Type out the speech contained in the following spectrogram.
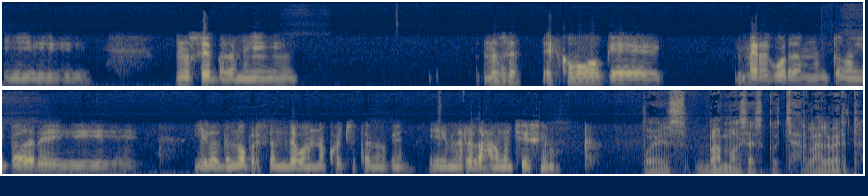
y no sé, para mí, no sé, es como que me recuerda un montón a mi padre y, y lo tengo presente cuando escucho esta canción y me relaja muchísimo. Pues vamos a escucharla, Alberto.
